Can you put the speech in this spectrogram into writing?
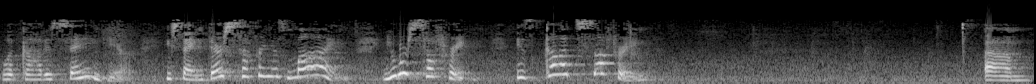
what God is saying here. He's saying, their suffering is mine. Your suffering is God's suffering. Um,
